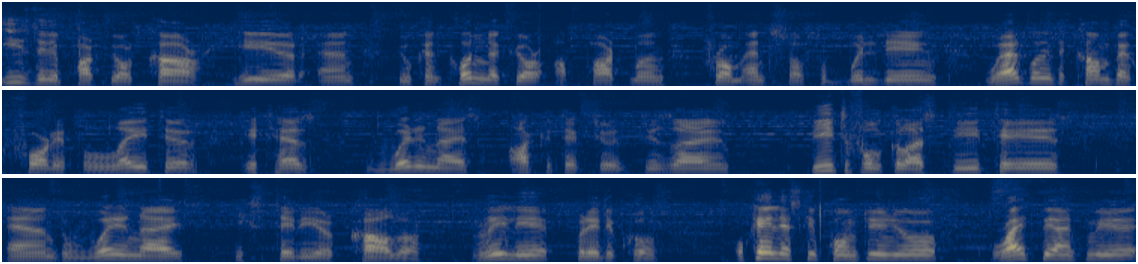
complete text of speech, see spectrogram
easily park your car here and you can connect your apartment from entrance of the building. We are going to come back for it later. It has very nice architecture design, beautiful glass details, and very nice exterior color. Really pretty cool. Okay, let's keep continue. Right behind me,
